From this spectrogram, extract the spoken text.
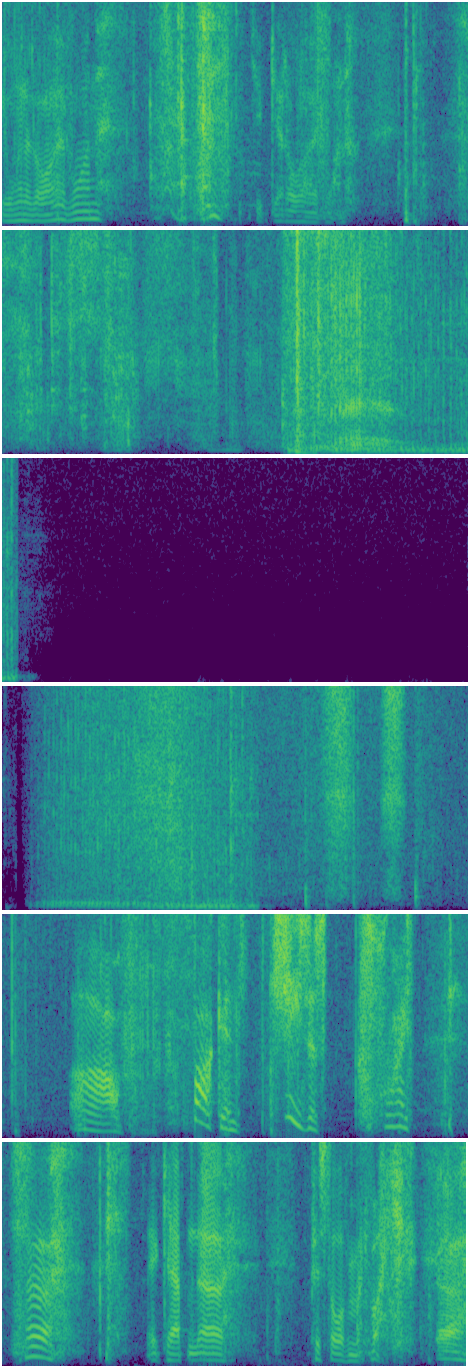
You wanted a live one? You get a live one. Oh, fucking Jesus Christ. Uh, hey, Captain, uh, pistol over my bike. Uh,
